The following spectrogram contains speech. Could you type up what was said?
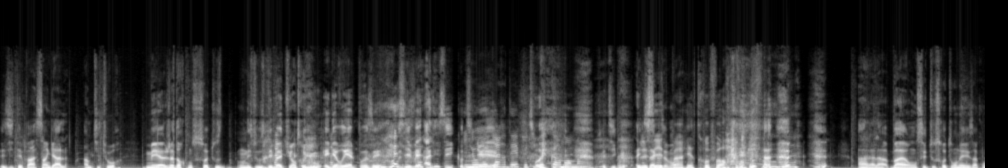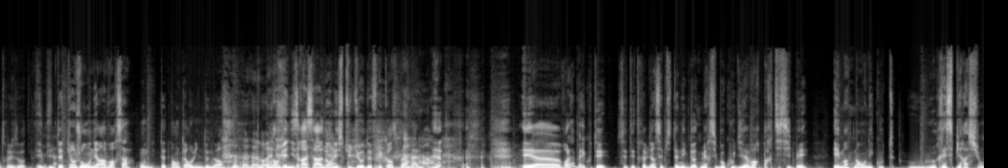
n'hésitez pas. Saint-Gall, un petit tour. Mais euh, j'adore qu'on se soit tous, on est tous débattus entre nous. Et Gabriel posé, Ouais, se c'est dit mais ça. allez-y, Il nous continuez. regardait, petit Ouais. popcorn en main. Petit co- J'essayais de Exactement. pas rire trop fort. Ah là là, bah on s'est tous retournés les uns contre les autres. Et puis peut-être qu'un jour on ira voir ça. On peut-être pas en Caroline du Nord. On, on organisera ça dans les studios de Fréquence Banane. Et euh, voilà, bah écoutez, c'était très bien ces petites anecdotes. Merci beaucoup d'y avoir participé. Et maintenant, on écoute Respiration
